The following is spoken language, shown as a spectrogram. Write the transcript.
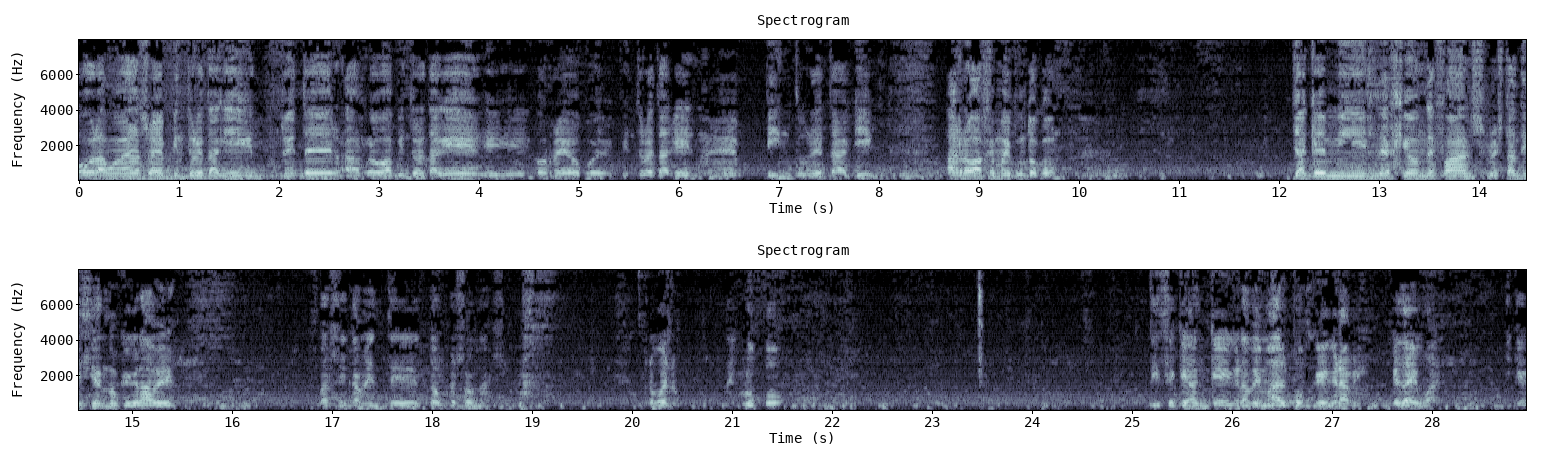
Hola, buenas, soy Pintureta Geek, Twitter, arroba Pintureta Geek y correo, pues Pintureta Geek, eh, Pintureta Geek, arroba gmail.com. Ya que mi legión de fans me están diciendo que grabe, básicamente dos personas. Pero bueno, el grupo dice que aunque grabe mal, pues que grabe, que da igual.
